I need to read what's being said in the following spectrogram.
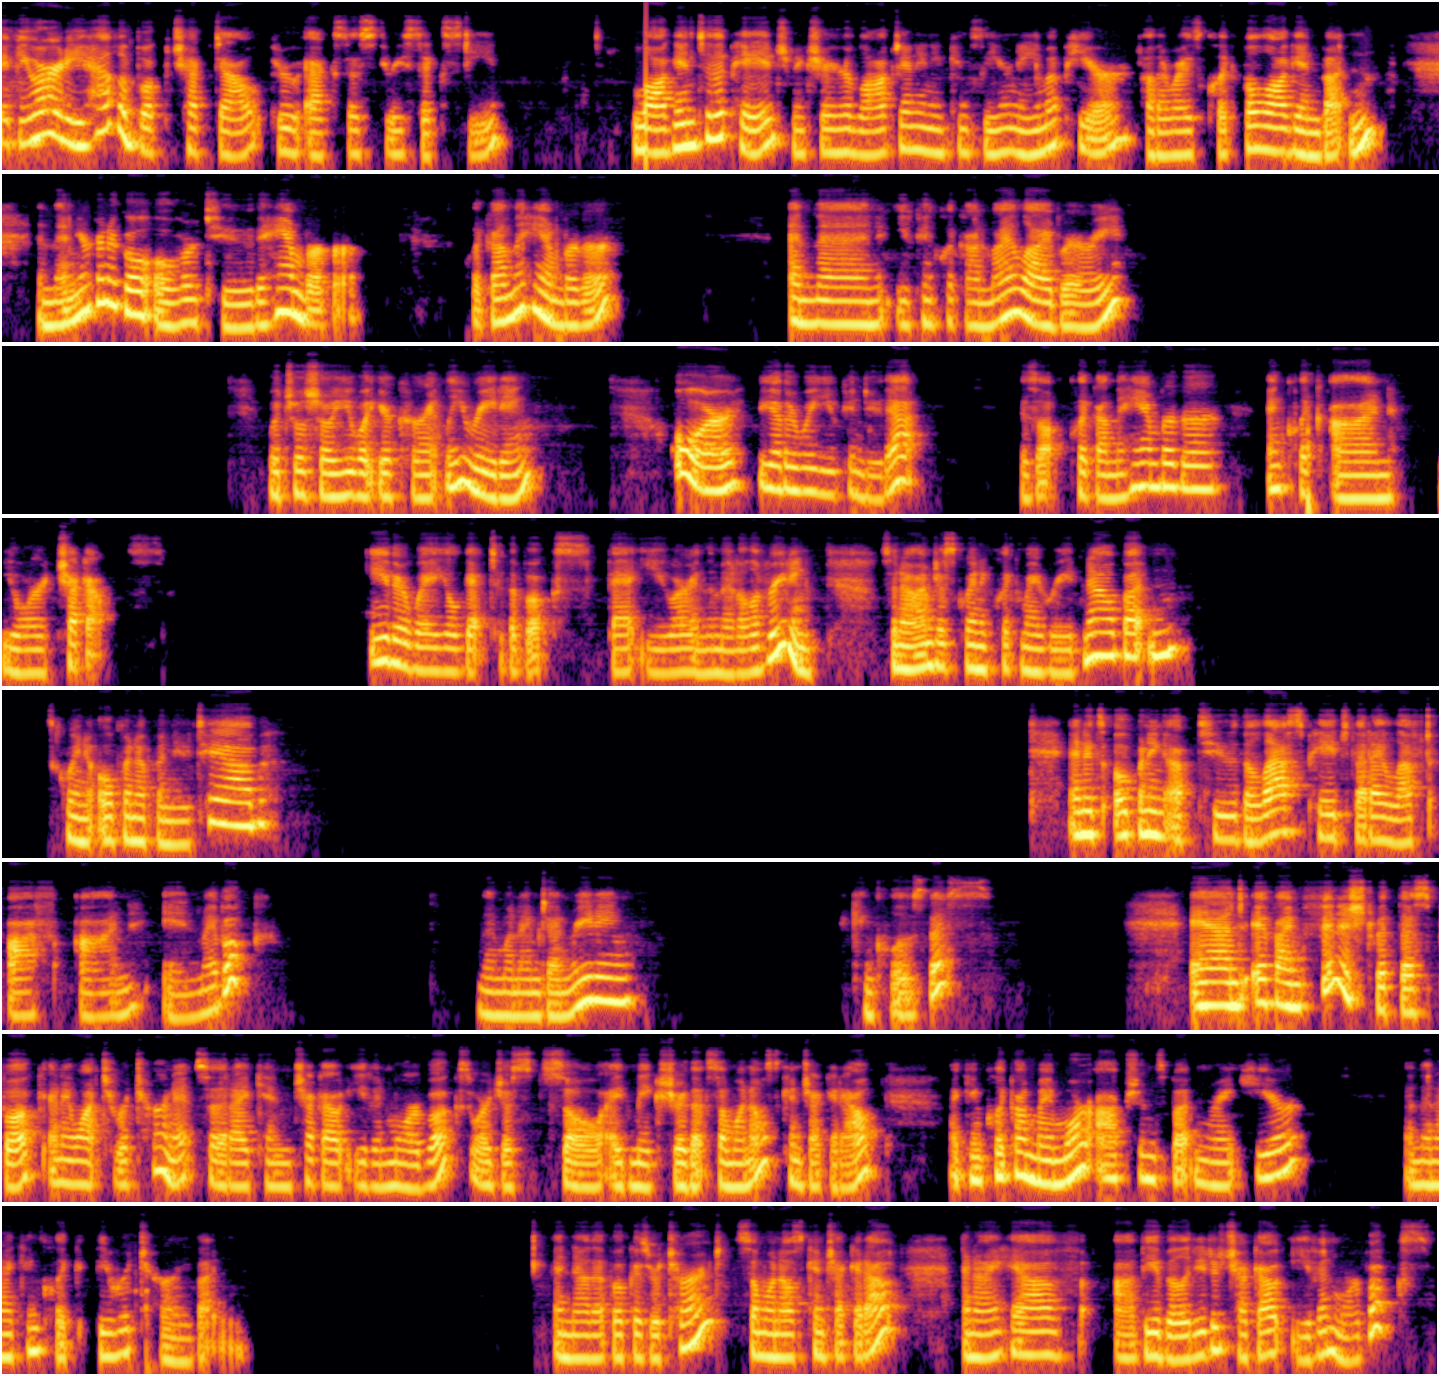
If you already have a book checked out through Axis 360, log into the page. Make sure you're logged in and you can see your name up here. Otherwise, click the login button. And then you're going to go over to the hamburger. Click on the hamburger. And then you can click on My Library, which will show you what you're currently reading. Or the other way you can do that is I'll click on the hamburger and click on your checkouts. Either way, you'll get to the books that you are in the middle of reading. So now I'm just going to click my Read Now button. It's going to open up a new tab. And it's opening up to the last page that I left off on in my book. And then when I'm done reading, can close this. And if I'm finished with this book and I want to return it so that I can check out even more books or just so I make sure that someone else can check it out, I can click on my More Options button right here, and then I can click the Return button. And now that book is returned, someone else can check it out, and I have uh, the ability to check out even more books.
